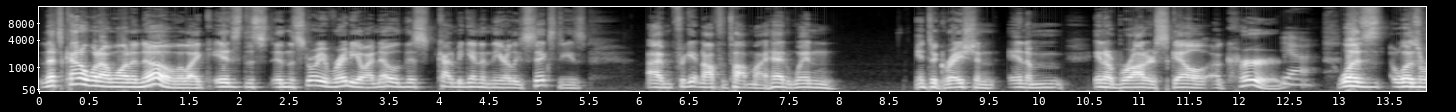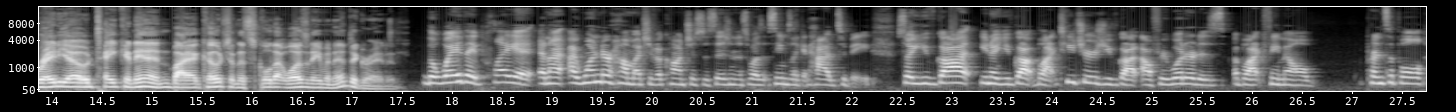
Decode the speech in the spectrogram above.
That's kind of what I want to know. Like, is this, in the story of radio, I know this kind of began in the early 60s. I'm forgetting off the top of my head when integration in a, in a broader scale occurred. yeah. Was, was radio taken in by a coach in a school that wasn't even integrated? the way they play it, and I, I wonder how much of a conscious decision this was. It seems like it had to be. So you've got, you know, you've got black teachers, you've got Alfred Woodard is a black female principal,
